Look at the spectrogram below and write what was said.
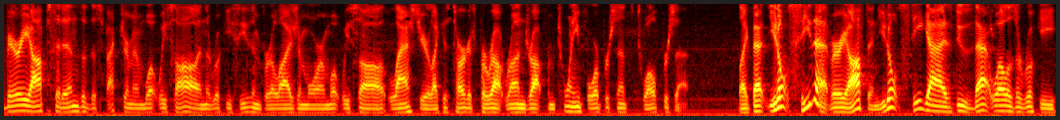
very opposite ends of the spectrum and what we saw in the rookie season for Elijah Moore and what we saw last year. Like his targets per route run dropped from 24% to 12%. Like that, you don't see that very often. You don't see guys do that well as a rookie,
